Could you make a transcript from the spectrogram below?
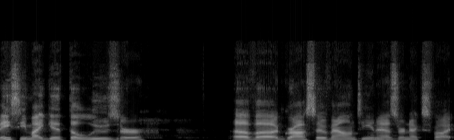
Maycee might get the loser of uh, Grasso Valentina as her next fight.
